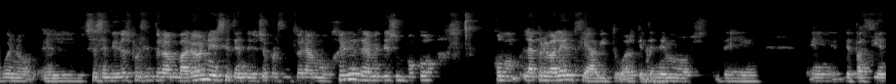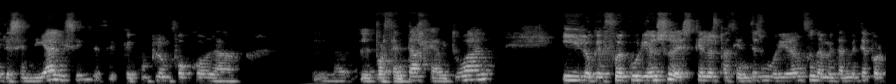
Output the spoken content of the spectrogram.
bueno, el 62% eran varones y 78% eran mujeres. Realmente es un poco con la prevalencia habitual que tenemos de, eh, pacientes en diálisis, es decir, que cumple un poco el porcentaje habitual. Y lo que fue curioso es que los pacientes murieron fundamentalmente por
